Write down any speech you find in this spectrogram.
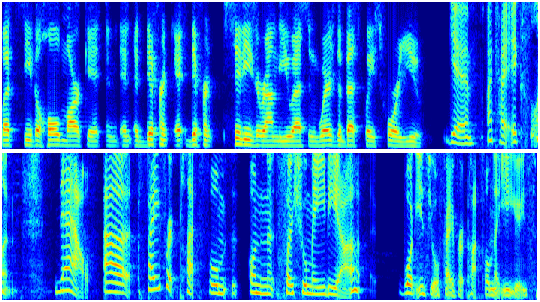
let's see the whole market and, and, and different different cities around the U.S. and where's the best place for you. Yeah. Okay. Excellent. Now, uh, favorite platform on social media what is your favorite platform that you use?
